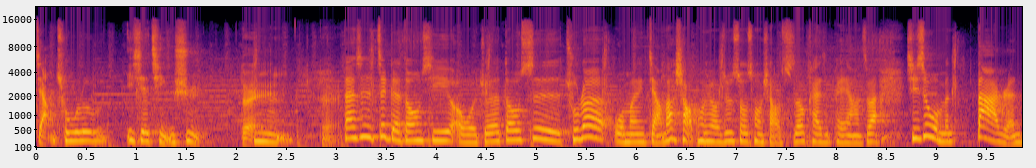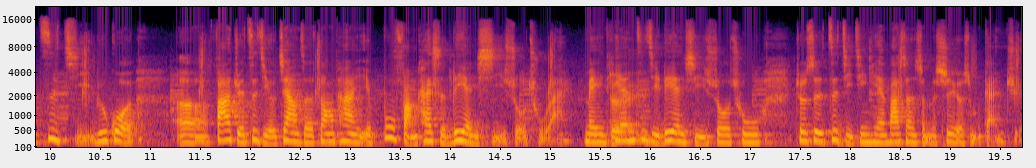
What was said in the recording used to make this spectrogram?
讲出一些情绪，对，嗯。对，但是这个东西，呃，我觉得都是除了我们讲到小朋友，就是说从小时候开始培养之外，其实我们大人自己如果呃发觉自己有这样子的状态，也不妨开始练习说出来，每天自己练习说出，就是自己今天发生什么事，有什么感觉。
